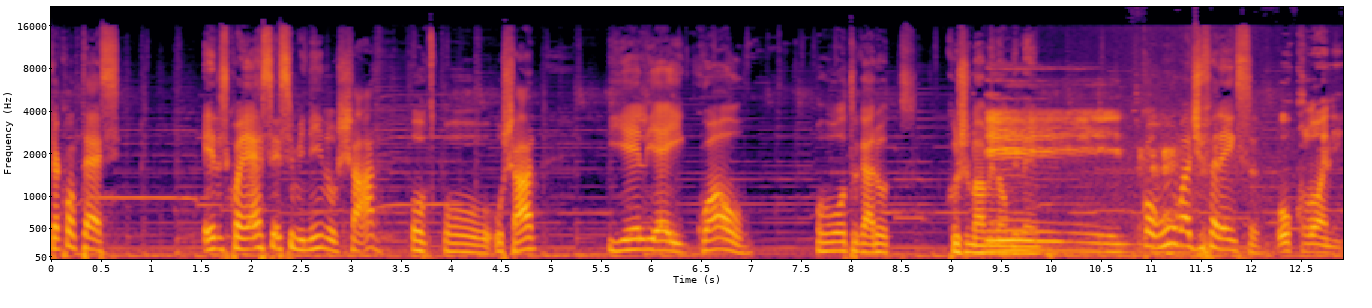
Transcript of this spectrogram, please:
que acontece? Eles conhecem esse menino, o Char, o, o, o Char, e ele é igual o outro garoto, cujo nome não me lembro. Com uma diferença. O clone.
